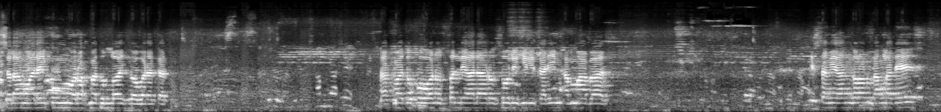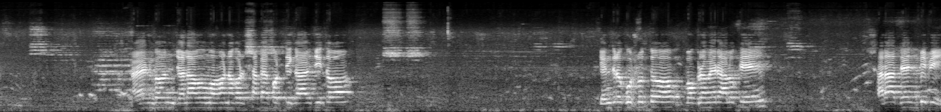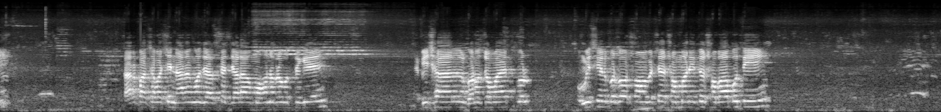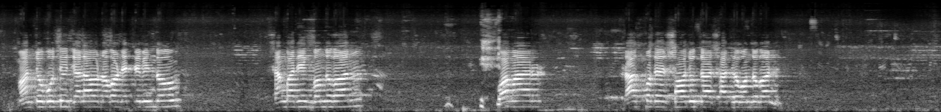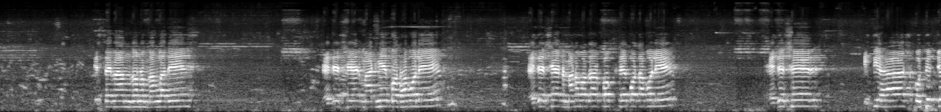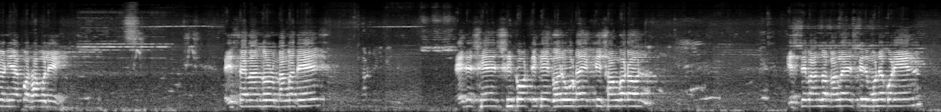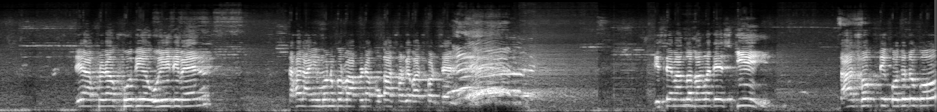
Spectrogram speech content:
আসসালামু আলাইকুম রহমতুল্লাহ বারাকাত نحمده ونصلي على رسوله الكريم أما بعد ইসলামী আন্দোলন বাংলাদেশ নারায়ণগঞ্জ জেলা ও মহানগর শাখা কর্তৃক আয়োজিত কেন্দ্র ঘোষিত প্রোগ্রামের আলোকে সারা দেশব্যাপী, তার পাশাপাশি নারায়ণগঞ্জ আজকের জেলা মহানগর থেকে বিশাল গণজমায়েত মিছিল পর্ব সমাবেশের সম্মানিত সভাপতি মঞ্চ উপস্থিত জেলা ও নগর নেতৃবৃন্দ, সাংবাদিক বন্ধুগণ আমার রাজপথের সহযোদ্ধা সাথী বন্ধুগণ, ইসলামী আন্দোলন বাংলাদেশ, এদেশের মাঠে কথা বলে, এদেশের মানবতার পক্ষে কথা বলে, এদেশের ইতিহাস, ঐতিহ্য নিয়ে কথা বলে, ইসলাম আন্দোলন বাংলাদেশ, এদেশের শিকড় থেকে গড়ে ওঠা একটি সংগঠন। ইসলাম আন্দোলন বাংলাদেশকে যদি মনে করেন যে আপনারা ফু দিয়ে উড়িয়ে দিবেন, তাহলে আমি মনে করব আপনারা বোকা স্বর্গে বাস করছেন। ইসলাম বাংলাদেশ কি? তার শক্তি কতটুকু?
